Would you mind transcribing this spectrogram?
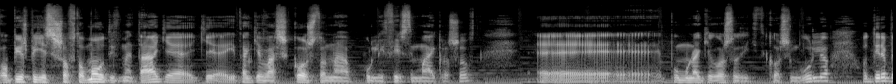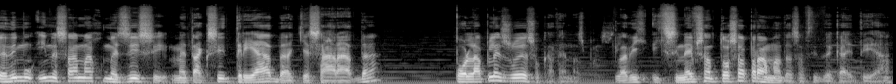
ο οποίος πήγε στη Softomotive μετά και, και ήταν και βασικός στο να πουληθεί στη Microsoft ε, που ήμουνα και εγώ στο Διοικητικό Συμβούλιο ότι ρε παιδί μου είναι σαν να έχουμε ζήσει μεταξύ 30 και 40 πολλαπλές ζωές ο καθένας μας δηλαδή συνέβησαν τόσα πράγματα σε αυτή τη δεκαετία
